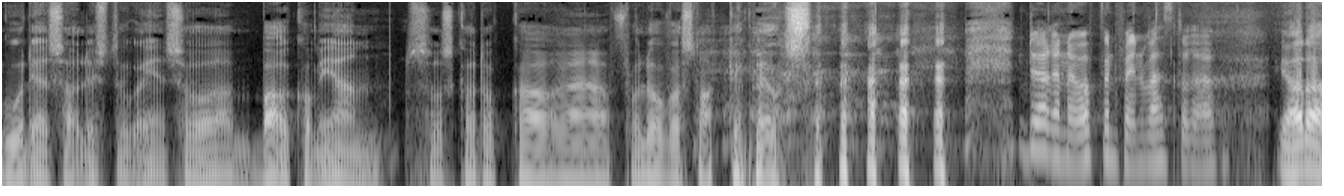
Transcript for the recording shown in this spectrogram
god del som har lyst til å gå inn, så bare kom igjen, så skal dere uh, få lov å snakke med oss. døren er åpen for investorer? Ja da,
